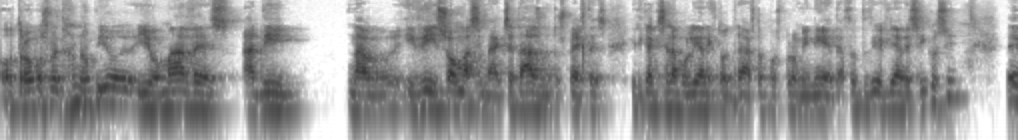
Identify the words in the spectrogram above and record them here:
ο, τρόπος με τον οποίο οι ομάδες αντί να ήδη ισόμαση να εξετάζουν τους παίχτες, ειδικά και σε ένα πολύ ανοιχτό draft όπως προμηνύεται αυτό το 2020, ε,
